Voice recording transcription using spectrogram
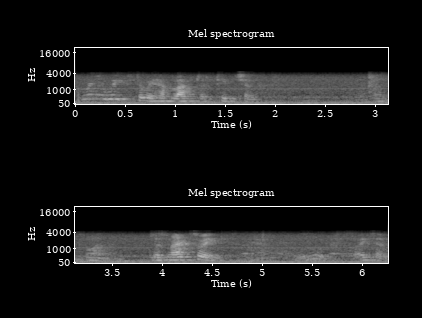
How many weeks do we have left of teaching? Just one. Just next week? Ooh, exciting.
